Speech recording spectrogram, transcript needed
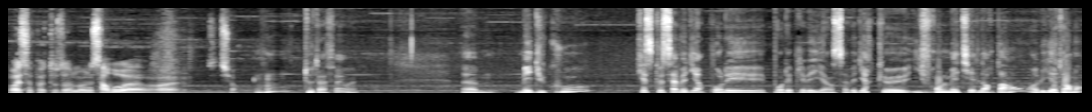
Ouais, ça peut être totalement le cerveau, hein, ouais, c'est sûr. Mhm, tout à fait, ouais. Euh, mais du coup, qu'est-ce que ça veut dire pour les, pour les plébéiens? Ça veut dire qu'ils feront le métier de leurs parents, obligatoirement?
